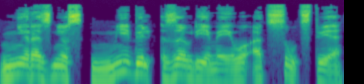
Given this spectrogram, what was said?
не разнес мебель за время его отсутствия.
